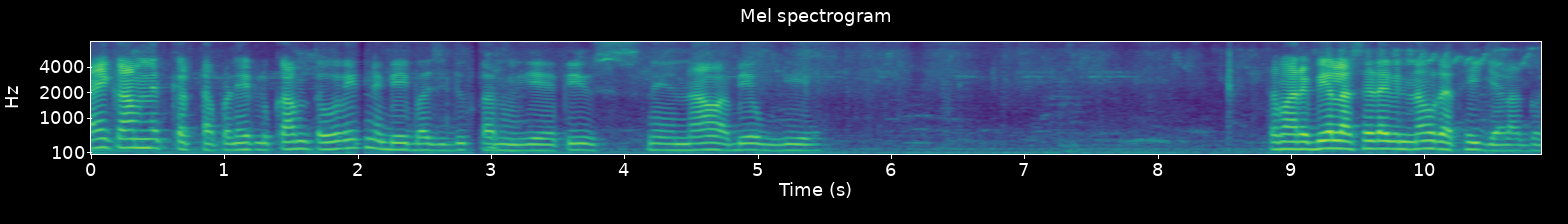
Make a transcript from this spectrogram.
કાંઈ કામ નથી કરતા, પણ એટલું કામ તો હોય ને બે બાજુ દુકાનું એ, પિયુષ ને નાવા બેવું એ. તમારે બેલા ચડાવીને નવરા થઈ ગયા લાગો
